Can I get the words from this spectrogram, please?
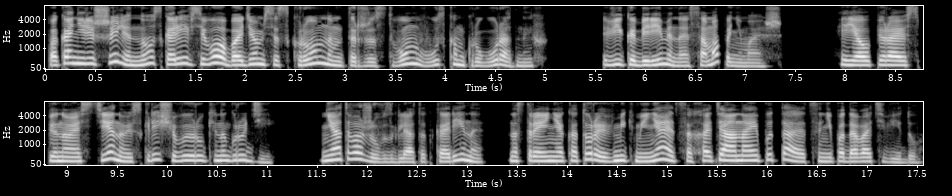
Пока не решили, но, скорее всего, обойдемся скромным торжеством в узком кругу родных. Вика беременная, сама понимаешь. Я упираюсь спиной о стену и скрещиваю руки на груди. Не отвожу взгляд от Карины, настроение которой вмиг меняется, хотя она и пытается не подавать виду.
